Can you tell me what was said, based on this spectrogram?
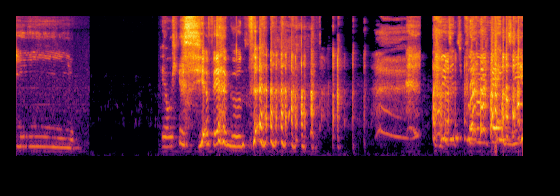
Uhum. E. Eu esqueci a pergunta. Me desculpa, eu me perdi.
